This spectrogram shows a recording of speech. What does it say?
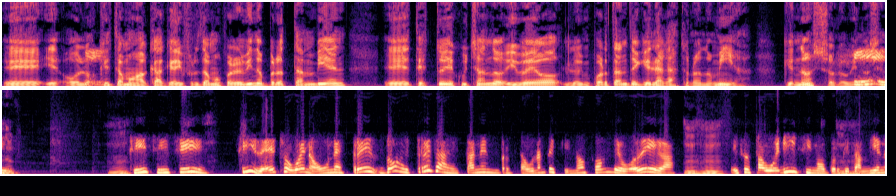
eh, o los que estamos acá que disfrutamos por el vino, pero también eh, te estoy escuchando y veo lo importante que es la gastronomía, que no es solo vino. Sino... ¿Mm? Sí, sí, sí. Sí, de hecho, bueno, una estrella, dos estrellas están en restaurantes que no son de bodega. Eso está buenísimo porque también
